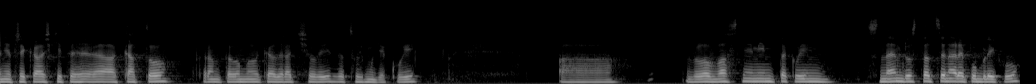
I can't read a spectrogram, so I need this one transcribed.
mě překážky tehda Kato, Franta Omilka z Radčovic, za což mu děkuji. A bylo vlastně mým takovým snem dostat se na republiku,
